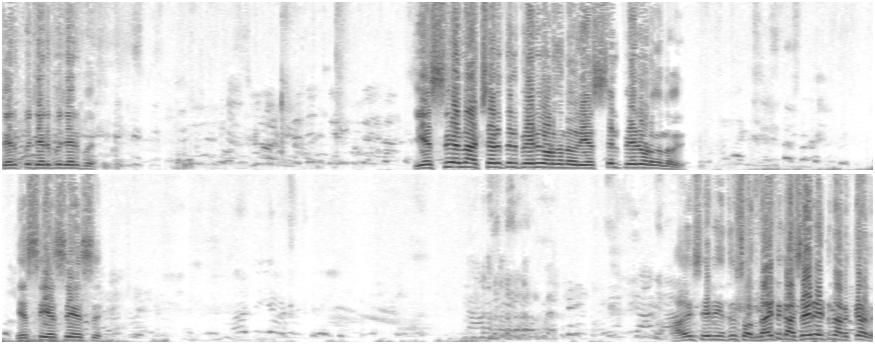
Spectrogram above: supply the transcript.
ചെരുപ്പ് ചെരുപ്പ് ചെരുപ്പ്. എസ് എന്ന അക്ഷരത്തിൽ പേര് തുടങ്ങുന്നവര് എസിൽ പേര് തുടങ്ങുന്നവര്. എസ് എസ് എസ് അത് ശരി ഇത് സ്വന്തമായിട്ട് കസേര ഇട്ട് നടക്കാണ്.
